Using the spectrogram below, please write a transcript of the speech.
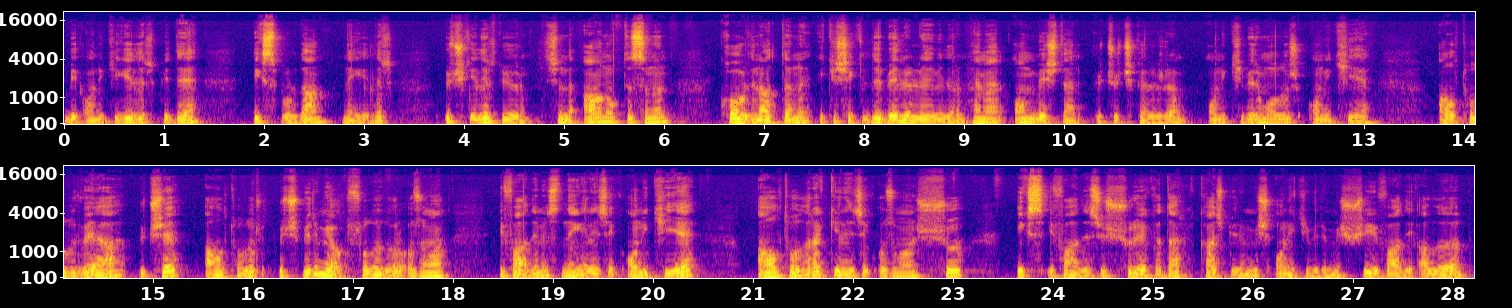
bir 12 gelir bir de x buradan ne gelir 3 gelir diyorum. Şimdi A noktasının koordinatlarını iki şekilde belirleyebilirim. Hemen 15'ten 3'ü çıkarırım. 12 birim olur. 12'ye 6 olur veya 3'e 6 olur. 3 birim yok sola doğru. O zaman ifademiz ne gelecek? 12'ye 6 olarak gelecek. O zaman şu x ifadesi şuraya kadar kaç birimmiş? 12 birimmiş. Şu ifadeyi alıp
